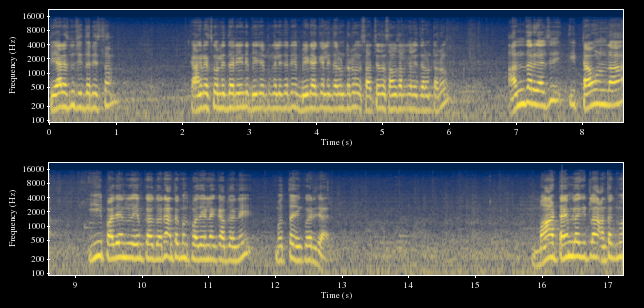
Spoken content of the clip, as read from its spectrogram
టీఆర్ఎస్ నుంచి ఇద్దరిని ఇస్తాం. కాంగ్రెస్ వాళ్ళు ఇద్దరు బీజేపీకి వెళ్ళి ఇద్దరిని మీడియాకి వెళ్ళి ఇద్దరు ఉంటారు స్వచ్ఛంద సంస్థలకు వెళ్ళి ఇద్దరు ఉంటారు. అందరు కలిసి ఈ టౌన్లో ఈ పదేళ్ళు ఏం కబ్జా అని అంతకుముందు పదేళ్ళు ఏం కబ్జా అని మొత్తం ఎంక్వైరీ చేయాలి. మా టైంలో ఇట్లా అంతకు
